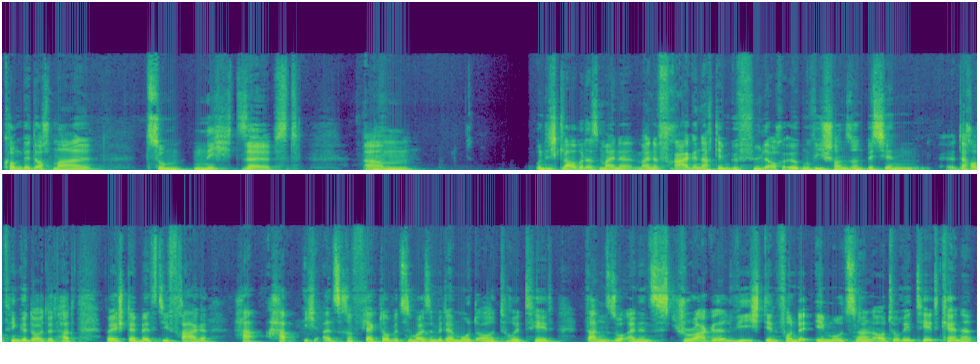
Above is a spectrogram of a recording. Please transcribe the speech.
Kommen wir doch mal zum Nicht-Selbst. Ähm, mhm. Ähm, und ich glaube, dass meine, meine Frage nach dem Gefühl auch irgendwie schon so ein bisschen äh, darauf hingedeutet hat. Weil ich stelle mir jetzt die Frage, ha, habe ich als Reflektor beziehungsweise mit der Mondautorität dann so einen Struggle, wie ich den von der emotionalen Autorität kenne?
